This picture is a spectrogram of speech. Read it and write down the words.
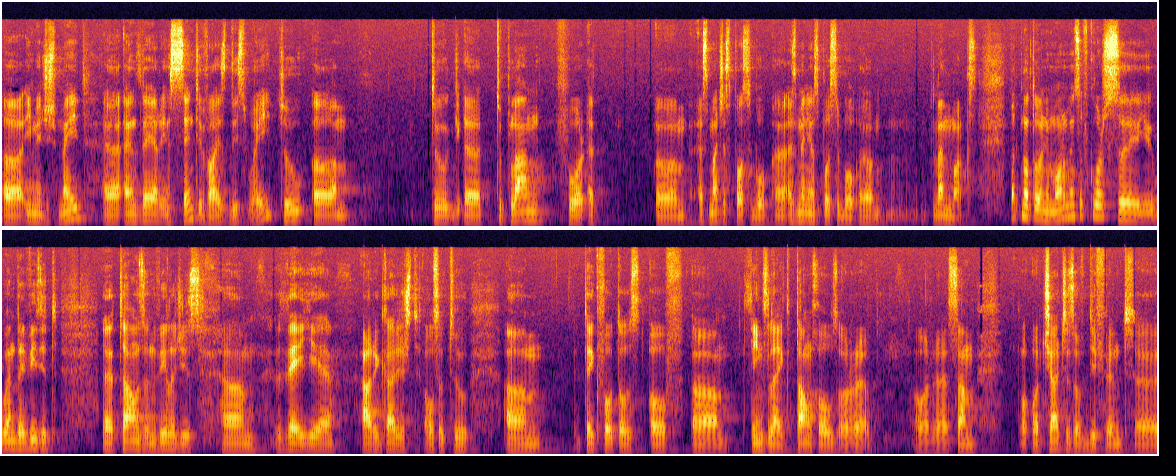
uh, image made, uh, and they are incentivized this way to, um, to, uh, to plan for a, um, as much as possible, uh, as many as possible um, landmarks. But not only monuments, of course, when they visit towns and villages, um, they are encouraged also to um, take photos of um, things like town halls or, uh, or uh, some or, churches of different uh,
